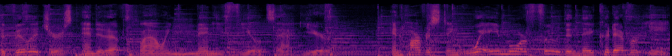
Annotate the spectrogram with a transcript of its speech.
The villagers ended up plowing many fields that year and harvesting way more food than they could ever eat.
